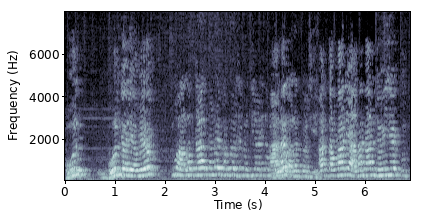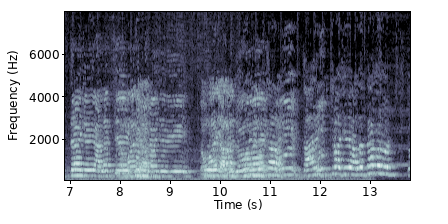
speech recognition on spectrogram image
ભૂલ? ભૂલ કરી અમે? તમારી હાલત હાલ જોઈ છે? કૂતરા જેવી હાલત છે તારે કૂતરા જેવી હાલત ના કરો તો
